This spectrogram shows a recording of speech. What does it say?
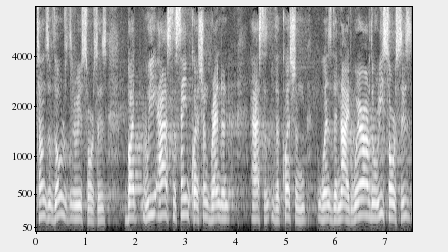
tons of those resources. But we asked the same question. Brandon asked the question Wednesday night, where are the resources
